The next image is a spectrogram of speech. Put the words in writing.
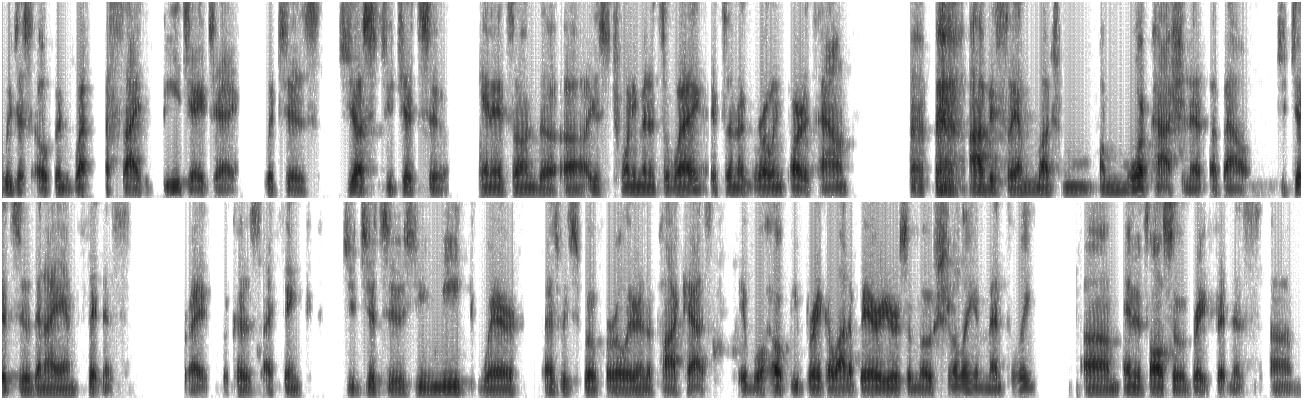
We just opened Westside BJJ, which is just jujitsu, and it's on the uh, it's 20 minutes away. It's in a growing part of town. Obviously, I'm much I'm more passionate about jujitsu than I am fitness, right? Because I think jujitsu is unique, where as we spoke earlier in the podcast, it will help you break a lot of barriers emotionally and mentally, um, and it's also a great fitness um,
